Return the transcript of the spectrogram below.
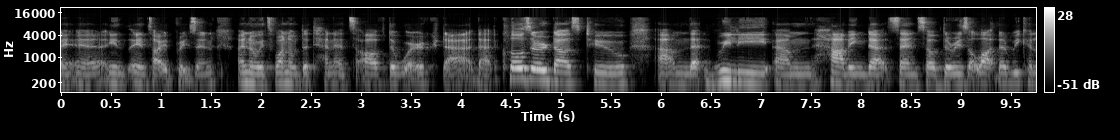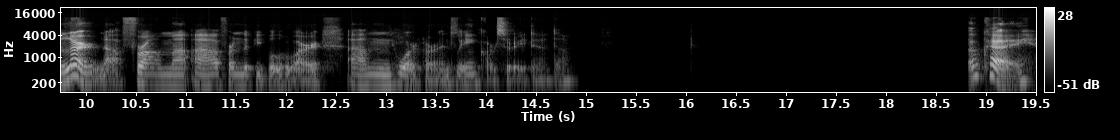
in, inside prison. I know it's one of the tenets of the work work that that closer does too um, that really um, having that sense of there is a lot that we can learn uh, from uh, from the people who are um, who are currently incarcerated. Okay.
